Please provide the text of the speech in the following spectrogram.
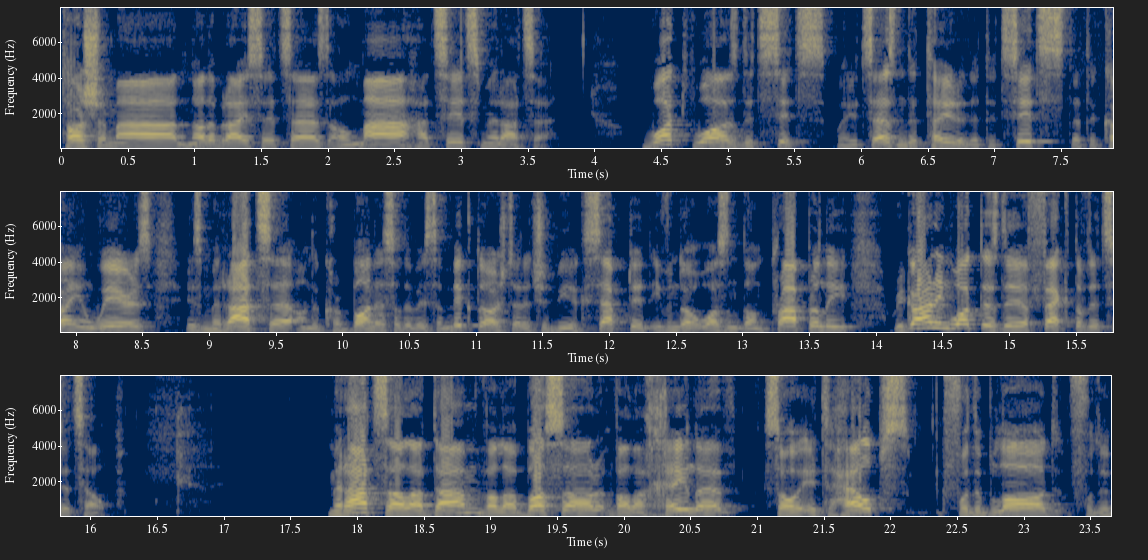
Toshema, another brayse it says, Alma hatzitz meratza. What was the tzitz? When it says in the Torah that the tzitz that the kohen wears is meratza on the karbonis of the Beis Hamikdash, that it should be accepted even though it wasn't done properly. Regarding what does the effect of the tzitz help? Meratza al adam vala basar vala chelev. So it helps for the blood, for the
